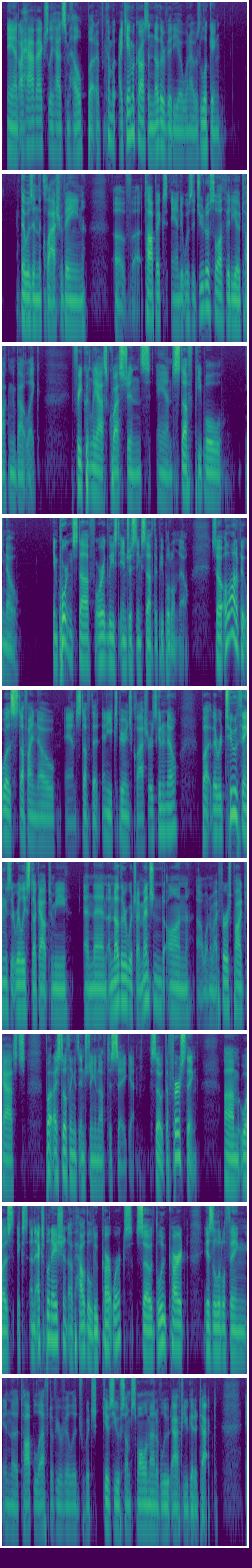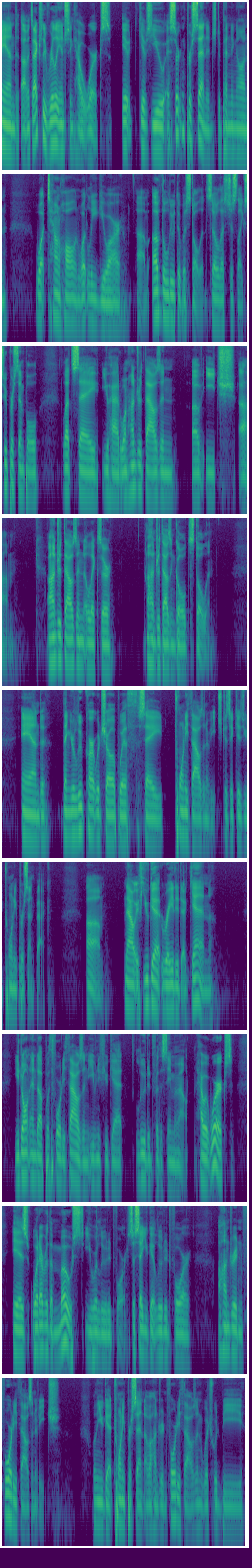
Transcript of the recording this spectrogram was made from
and I have actually had some help. But I've come I came across another video when I was looking that was in the Clash vein of uh, topics, and it was a Judo Sloth video talking about like frequently asked questions and stuff people you know important stuff or at least interesting stuff that people don't know. So a lot of it was stuff I know and stuff that any experienced clasher is going to know. But there were two things that really stuck out to me, and then another which I mentioned on uh, one of my first podcasts, but I still think it's interesting enough to say again. So the first thing um, was ex- an explanation of how the loot cart works. So the loot cart is a little thing in the top left of your village, which gives you some small amount of loot after you get attacked and um, it's actually really interesting how it works. It gives you a certain percentage, depending on what town hall and what league you are, um, of the loot that was stolen. So let's just like super simple. Let's say you had 100,000 of each, um, 100,000 elixir, 100,000 gold stolen. And then your loot cart would show up with, say, 20,000 of each because it gives you 20% back. Um, now, if you get raided again, you don't end up with 40,000 even if you get looted for the same amount. How it works is whatever the most you were looted for. So say you get looted for 140,000 of each. Well, then you get 20% of 140,000, which would be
